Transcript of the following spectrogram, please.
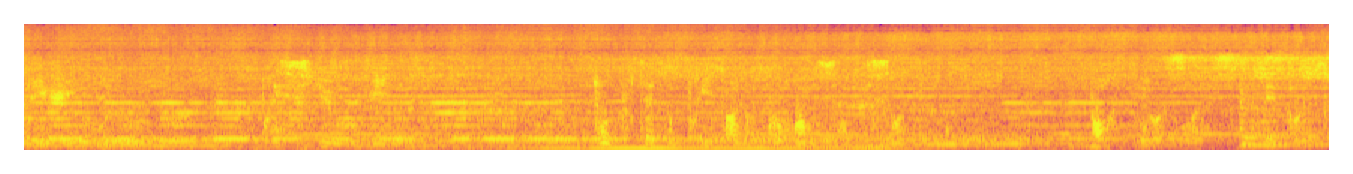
légers ou précieux ou vides, tout peut être pris par le courant de sa porté au loin, déposé,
